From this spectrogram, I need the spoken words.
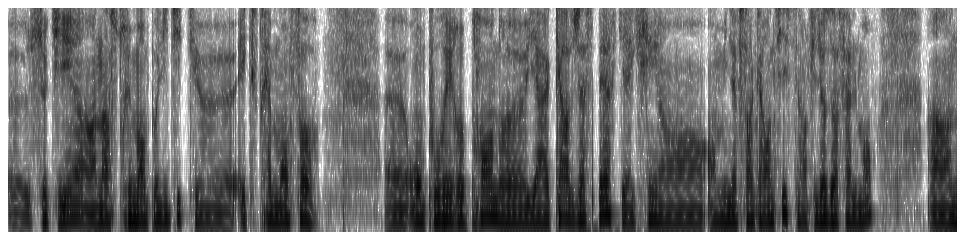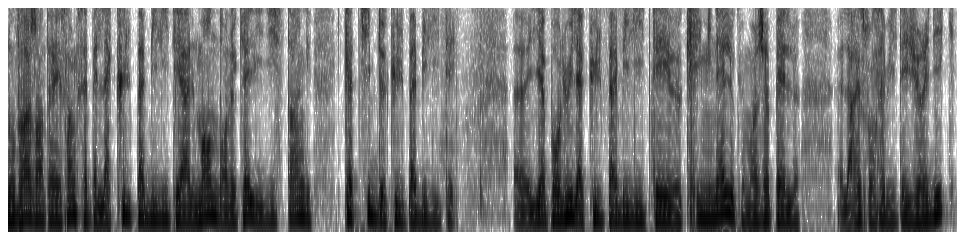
ce qui est un instrument politique extrêmement fort. On pourrait reprendre, il y a Karl Jasper qui a écrit en, 1946, c'est un philosophe allemand, un ouvrage intéressant qui s'appelle La culpabilité allemande, dans lequel il distingue quatre types de culpabilité. Euh, il y a pour lui la culpabilité criminelle, que moi j'appelle la responsabilité juridique,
